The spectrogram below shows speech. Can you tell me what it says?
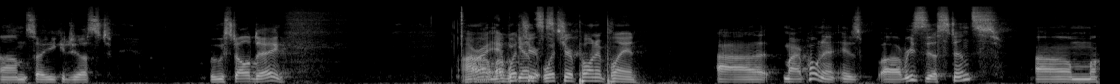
Um, so you could just boost all day. All right, um, and what's against- your what's your opponent playing? Uh, my opponent is uh, Resistance, um,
